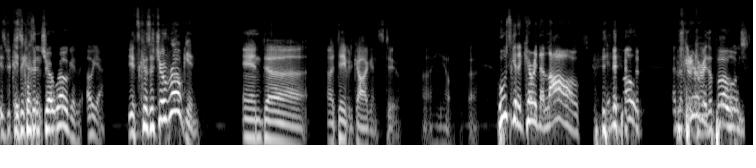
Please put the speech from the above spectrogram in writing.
is because it's because couldn't of Joe Rogan. Oh yeah, It's because of Joe Rogan and uh, uh, David Goggins too. Uh, he helped with that. who's gonna carry the logs and the boats? and Who's gonna carry the boats?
